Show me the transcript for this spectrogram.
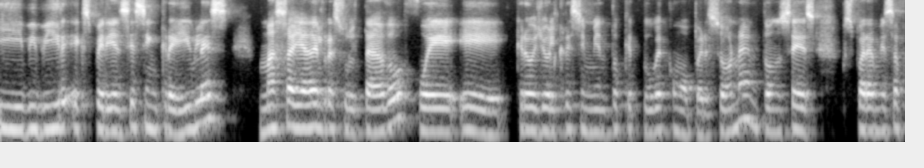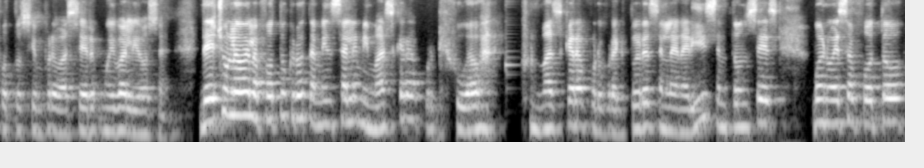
y vivir experiencias increíbles más allá del resultado, fue, eh, creo yo, el crecimiento que tuve como persona. Entonces, pues para mí esa foto siempre va a ser muy valiosa. De hecho, lado de la foto creo también sale mi máscara, porque jugaba con máscara por fracturas en la nariz. Entonces, bueno, esa foto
